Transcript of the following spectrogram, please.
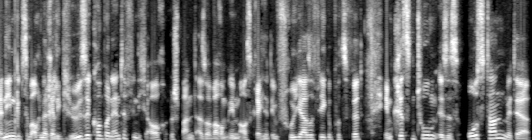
Daneben gibt es aber auch eine religiöse Komponente, finde ich auch spannend. Also warum eben ausgerechnet im Frühjahr so viel geputzt wird. Im Christentum ist es Ostern mit der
